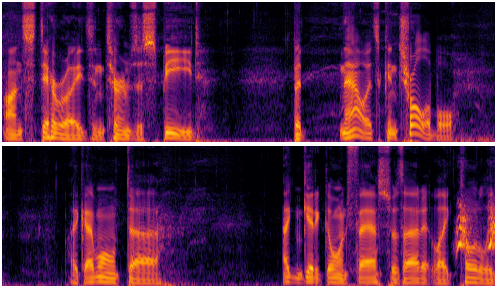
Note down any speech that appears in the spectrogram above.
on steroids in terms of speed, but now it's controllable. Like I won't, uh, I can get it going fast without it like totally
